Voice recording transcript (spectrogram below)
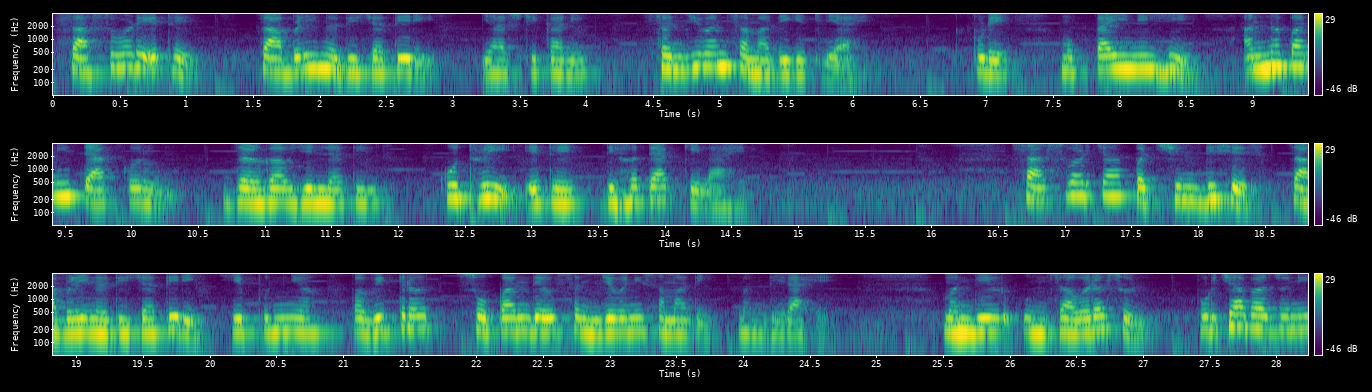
सासवड येथे चाबळी नदीच्या तीरी याच ठिकाणी संजीवन समाधी घेतली आहे. पुढे मुक्ताईनेही अन्नपाणी त्याग करून जळगाव जिल्ह्यातील कोथळी येथे देहत्याग केला आहे. सासवडच्या पश्चिम दिशेस चाबळी नदीच्या तीरी हे पुण्य पवित्र सोपानदेव संजीवनी समाधी मंदिर आहे. मंदिर उंचावर असून पुढच्या बाजूनी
